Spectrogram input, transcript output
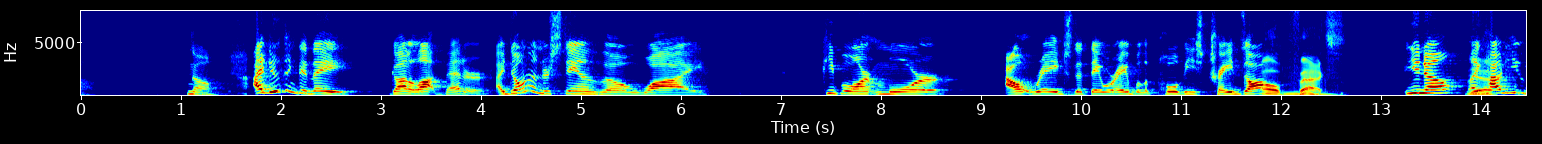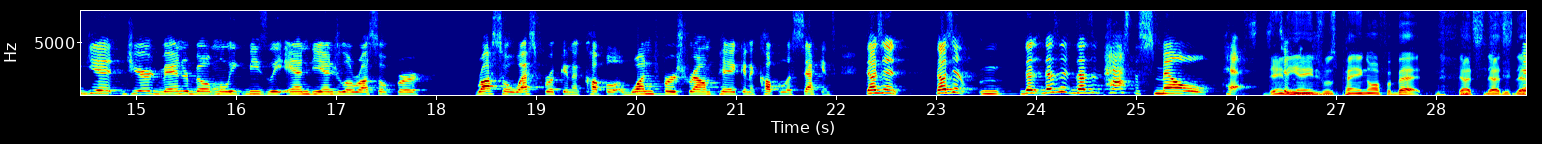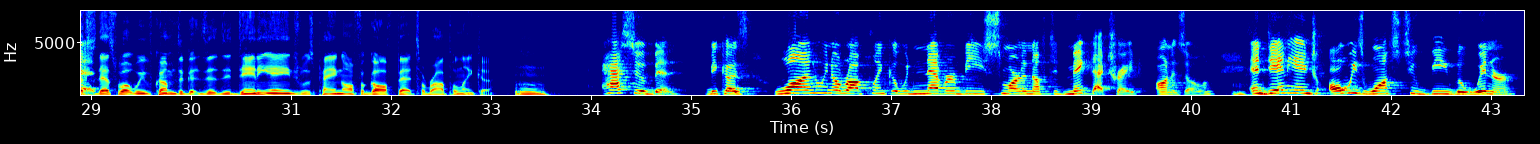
No. I do think that they got a lot better. I don't understand though why people aren't more outraged that they were able to pull these trades off. Oh, facts. You know? Like Yeah. how do you get Jarred Vanderbilt, Malik Beasley, and D'Angelo Russell for Russell Westbrook and a couple one first round pick and a couple of seconds? Doesn't doesn't mm, doesn't doesn't pass the smell test. Danny. Ainge was paying off a bet. That's that's that's Yeah. that's what we've come to. The, the Danny Ainge was paying off a golf bet to Rob Pelinka. Mm. has to have been because one, we know Rob Pelinka would never be smart enough to make that trade on his own, mm. and Danny Ainge always wants to be the winner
